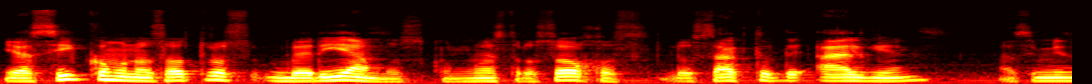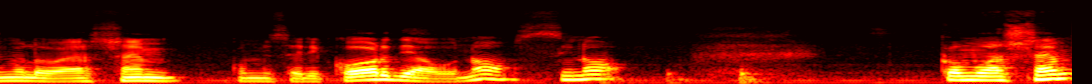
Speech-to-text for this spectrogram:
Y así como nosotros veríamos con nuestros ojos los actos de alguien, así mismo lo ve Hashem con misericordia o no, sino como Hashem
